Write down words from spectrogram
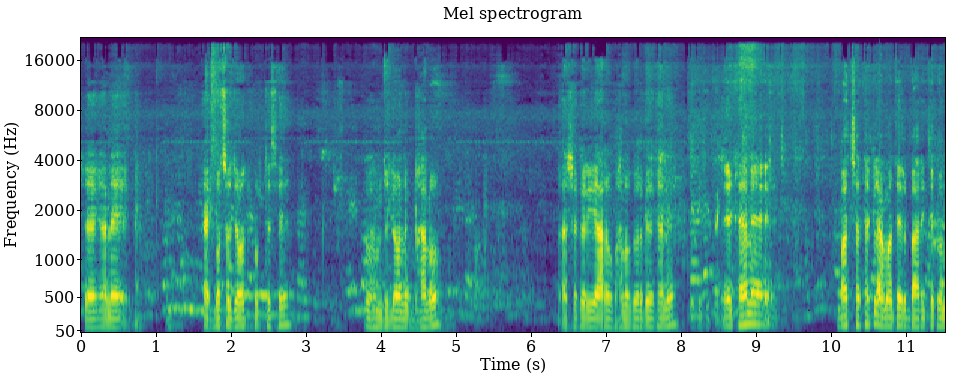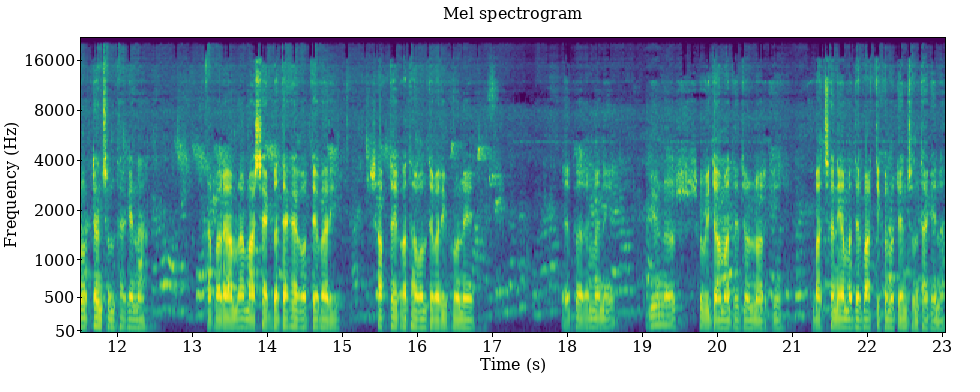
সে এখানে এক বছর যাবৎ পড়তেছে। আলহামদুলিল্লাহ অনেক ভালো। আশা করি আরও ভালো করবে এখানে। এখানে বাচ্চা থাকলে আমাদের বাড়িতে কোনো টেনশন থাকে না। তারপরে আমরা মাসে একবার দেখা করতে পারি, সপ্তাহে কথা বলতে পারি ফোনে। এরপরে মানে বিভিন্ন সুবিধা আমাদের জন্য আর কি। বাচ্চা নিয়ে আমাদের বাড়তি কোনো টেনশন থাকে না।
